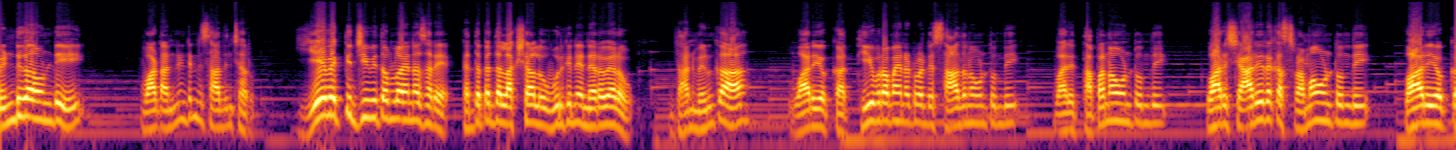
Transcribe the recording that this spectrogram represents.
మెండుగా ఉండి వాటన్నింటిని సాధించారు. ఏ వ్యక్తి జీవితంలో అయినా సరే పెద్ద పెద్ద లక్ష్యాలు ఊరికినే నెరవేరవు. దాని వెనుక వారి యొక్క తీవ్రమైనటువంటి సాధన ఉంటుంది వారి తపన ఉంటుంది వారి శారీరక శ్రమ ఉంటుంది వారి యొక్క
